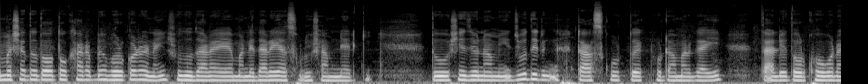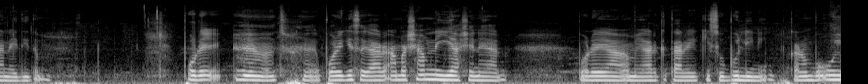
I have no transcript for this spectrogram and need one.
আমার সাথে তো অত খারাপ ব্যবহার করে নাই শুধু দাঁড়ায় মানে দাঁড়ায় আসলো সামনে আর কি। তো সেজন্য আমি যদি টাচ করতো এক ফোঁটা আমার গায়ে তাহলে তোর খবর আনাই দিতাম। পরে হ্যাঁ হ্যাঁ, পরে গেছে আর আমার সামনেই আসে না আর। পরে আমি আর তারে কিছু বলিনি কারণ ওই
